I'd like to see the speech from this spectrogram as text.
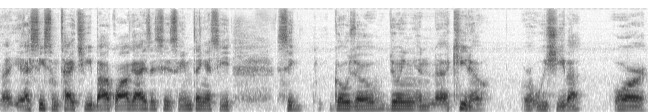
I see some Tai Chi, Bagua guys, I see the same thing I see, see Gozo doing in Keto, or Ueshiba, or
